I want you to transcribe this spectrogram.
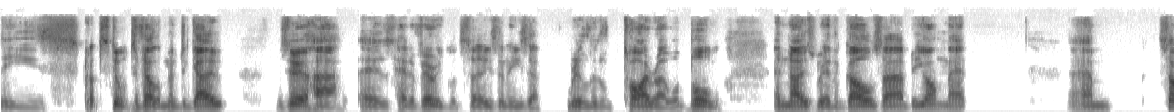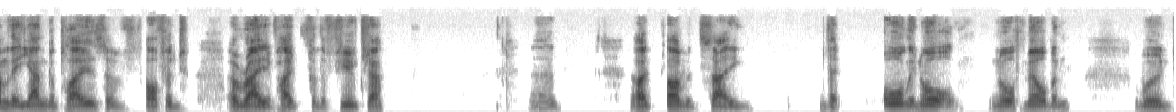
he's got still development to go. Zurhaar has had a very good season. He's a real little tyro, or bull, and knows where the goals are. Beyond that, um, some of the younger players have offered a ray of hope for the future. Uh, I, I would say that all in all, North Melbourne would,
